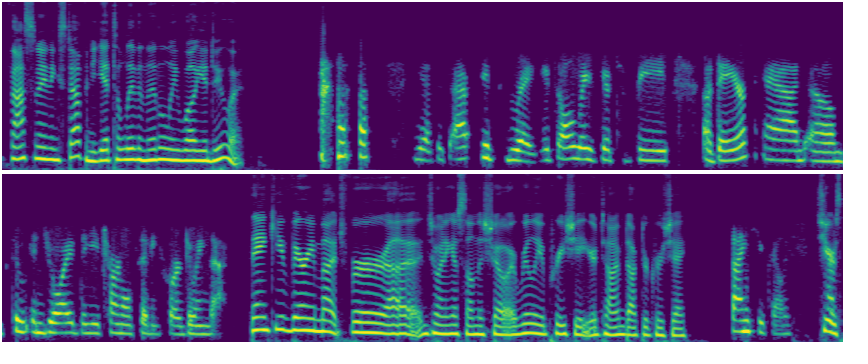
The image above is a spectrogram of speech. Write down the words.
Fascinating stuff, and you get to live in Italy while you do it. Yes, it's it's great. It's always good to be uh, there and um, to enjoy the Eternal City for doing that. Thank you very much for uh, joining us on the show. I really appreciate your time, Dr. Krusche. Thank you, Kelly. Cheers.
